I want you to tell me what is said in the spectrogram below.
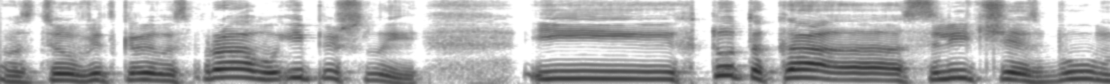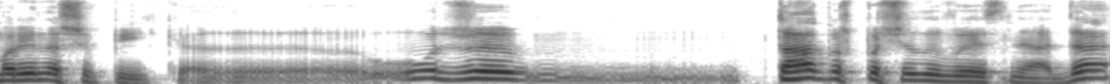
Ось цю відкрили справу і пішли. І хто така е, слідча СБУ Марина Шепітька? Е, Отже, також почали виясняти. Да?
